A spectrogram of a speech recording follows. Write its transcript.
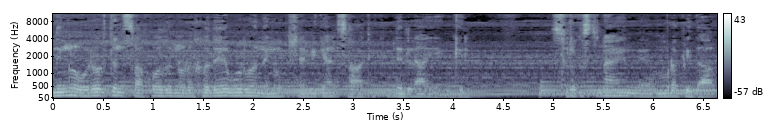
നിങ്ങൾ ഓരോരുത്തരും സഹോദരനോട് ഹൃദയപൂർവം നിങ്ങൾ ക്ഷമിക്കാൻ സാധിക്കുന്നില്ല എങ്കിൽ സ്വർഗസ്ഥനായ നമ്മുടെ പിതാവ്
